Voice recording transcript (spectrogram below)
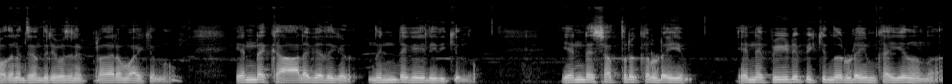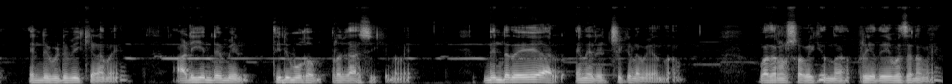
പതിനഞ്ചാം തിരുവചന പ്രകാരം വായിക്കുന്നു. എന്റെ കാലഗതികൾ നിന്റെ കയ്യിലിരിക്കുന്നു എന്റെ ശത്രുക്കളുടെയും എന്നെ പീഡിപ്പിക്കുന്നവരുടെയും കയ്യിൽ നിന്ന് എന്നെ വിടുവിക്കണമേ. അടിയന്റെ മേൽ തിരുമുഖം പ്രകാശിക്കണമേ. നിന്റെ ദയയാൽ എന്നെ രക്ഷിക്കണമേ എന്ന് വചനം ശ്രവിക്കുന്ന പ്രിയ ദൈവജനമേ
